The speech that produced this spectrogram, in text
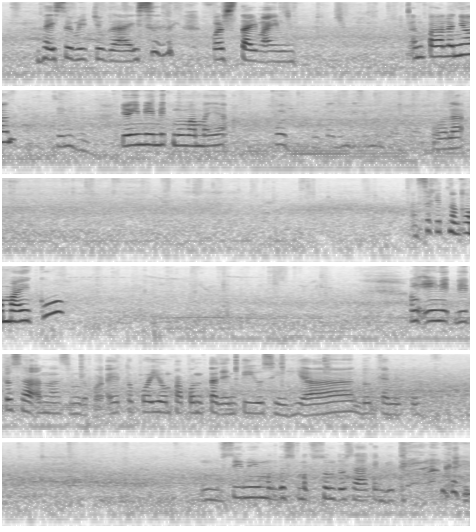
Nice to meet you guys. First time I'm... Ano pangalan yon? Sino yun? Yung imimit mo mamaya. Uy, Wala. Ang sakit ng kamay ko. Ang init dito sa ano, Singapore. Ito po yung papuntang NTUC. Yan, doon kami po. Sino yung mag magsundo sa akin dito? Kayo.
